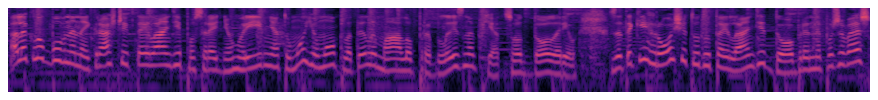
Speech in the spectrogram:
але клуб був не найкращий в Таїланді посереднього рівня, тому йому платили мало, приблизно 500 доларів. За такі гроші тут у Таїланді добре не поживеш.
